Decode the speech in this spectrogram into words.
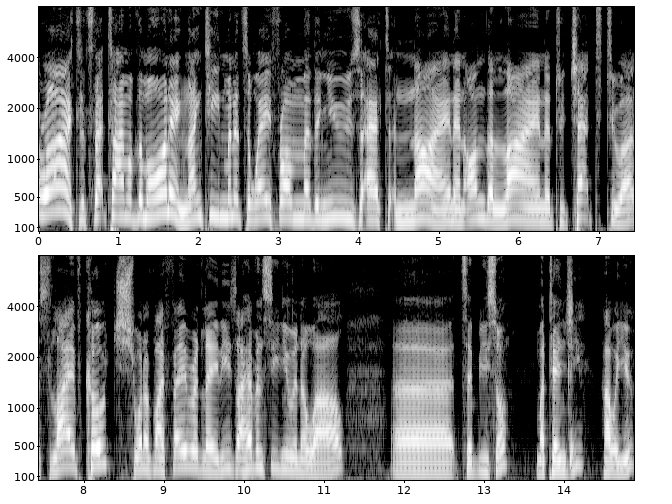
right, it's that time of the morning, 19 minutes away from the news at 9, and on the line to chat to us, live coach, one of my favorite ladies. I haven't seen you in a while. Uh, Tshepiso Matentjie, how are you?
